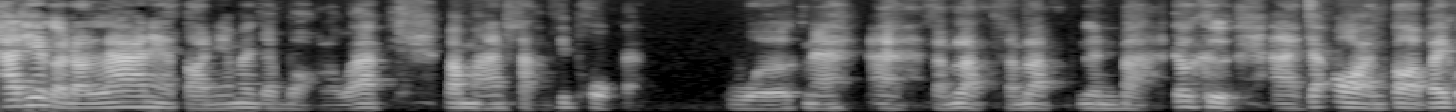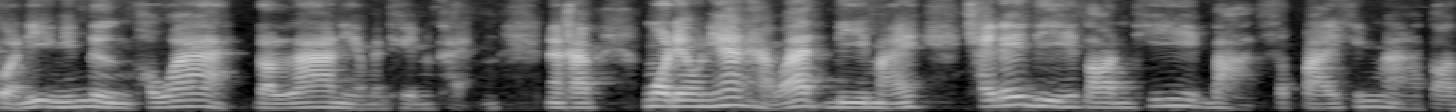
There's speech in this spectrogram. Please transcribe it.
ถ้าเทียบกับดอลลาร์เนี่ยตอนนี้มันจะบอกเราว่าประมาณ 36อะ work นะอ่าสำหรับสำหรับเงินบาทก็คืออาจจะอ่อนต่อไปกว่านี้อีกนิดนึง เพราะว่าดอลลาร์เนี่ยมันเทนแข็งนะครับโมเดลนี้ถามว่าดีไหม ใช้ได้ดีตอนที่บาท spike ขึ้นมาตอน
